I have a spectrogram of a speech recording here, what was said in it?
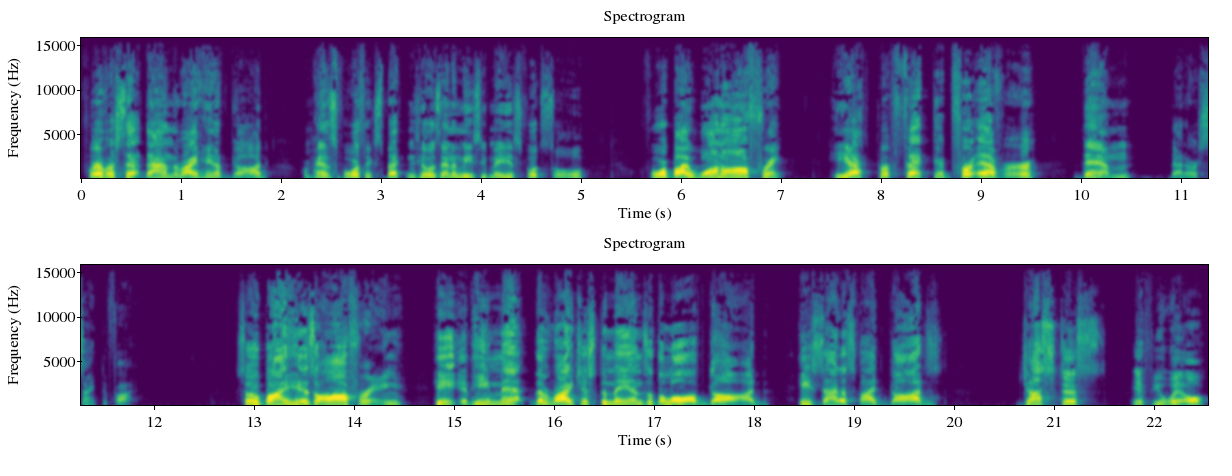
forever sat down in the right hand of God, from henceforth expecting till his enemies be made his footstool. For by one offering he hath perfected forever them that are sanctified. So by his offering, he, he met the righteous demands of the law of God. He satisfied God's justice, if you will,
